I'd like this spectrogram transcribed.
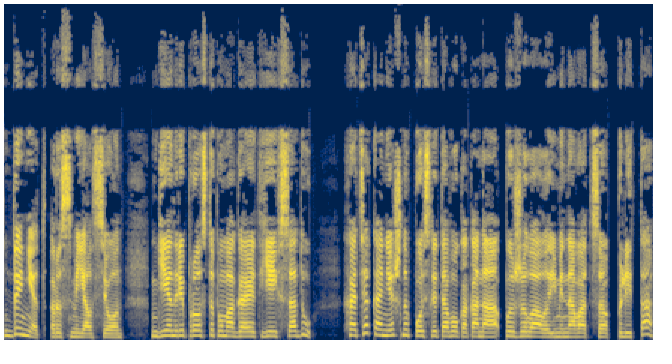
«Да нет», — рассмеялся он, — «Генри просто помогает ей в саду, хотя, конечно, после того, как она пожелала именоваться «плита»,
